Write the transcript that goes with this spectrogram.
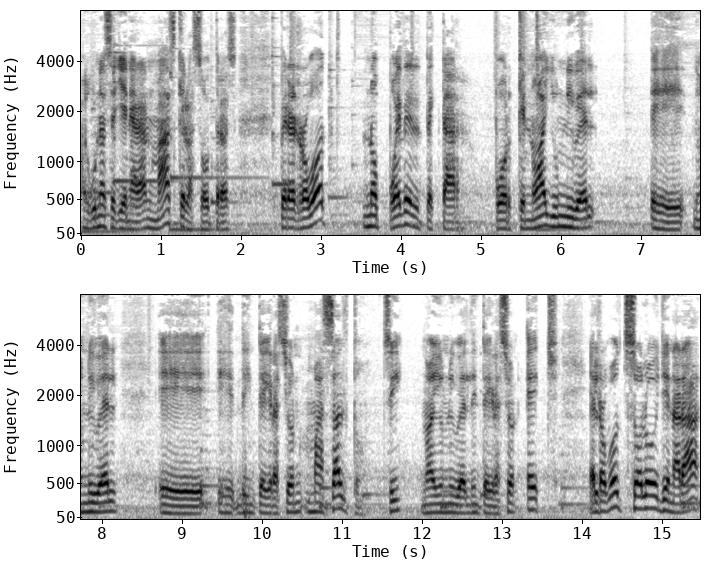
algunas se llenarán más que las otras. Pero el robot no puede detectar porque no hay un nivel, eh, un nivel eh, eh, de integración más alto. ¿sí? No hay un nivel de integración Edge. El robot solo llenará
